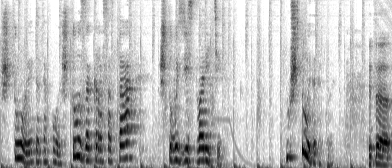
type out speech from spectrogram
Что это такое? Что за красота, что вы здесь творите? Ну что это такое? Это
